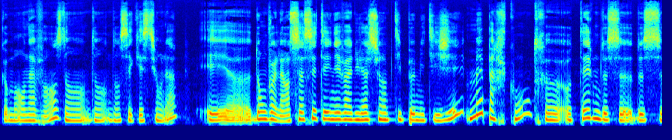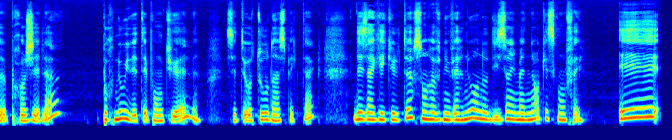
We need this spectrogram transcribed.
comment on avance dans dans, dans ces questions-là. Et donc voilà, ça c'était une évaluation un petit peu mitigée, mais par contre, au terme de ce de ce projet-là, pour nous, il était ponctuel. C'était autour d'un spectacle. Des agriculteurs sont revenus vers nous en nous disant et maintenant, qu'est-ce qu'on fait? Et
